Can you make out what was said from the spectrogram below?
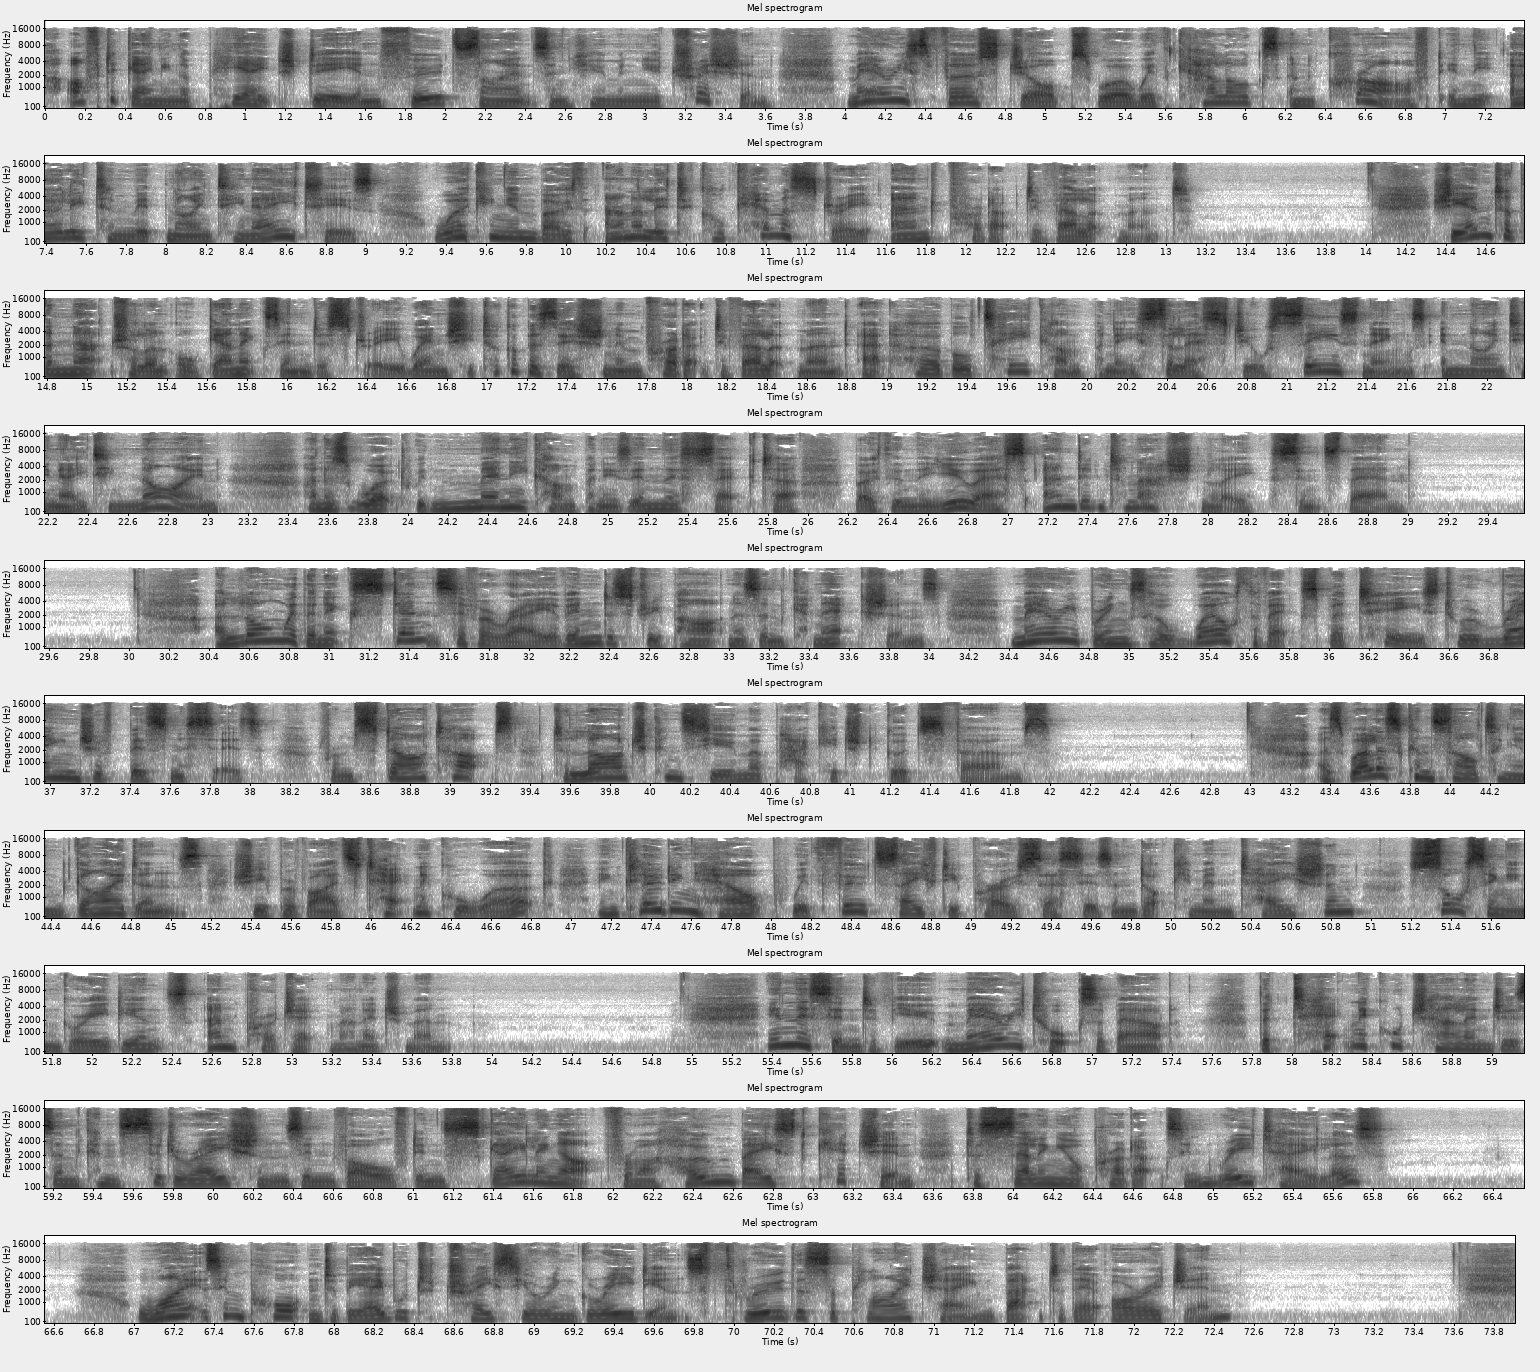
After gaining a PhD in food science and human nutrition, Mary's first jobs were with Kellogg's and Kraft in the early to mid 1980s, working in both analytical chemistry and product development. She entered the natural and organics industry when she took a position in product development at herbal tea company Celestial Seasonings in 1989 and has worked with many companies in this sector, both in the US and internationally, since then. Along with an extensive array of industry partners and connections, Mary brings her wealth of expertise to a range of businesses, from startups to large consumer packaged goods firms. As well as consulting and guidance, she provides technical work, including help with food safety processes and documentation, sourcing ingredients, and project management. In this interview, Mary talks about the technical challenges and considerations involved in scaling up from a home based kitchen to selling your products in retailers, why it's important to be able to trace your ingredients through the supply chain back to their origin,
